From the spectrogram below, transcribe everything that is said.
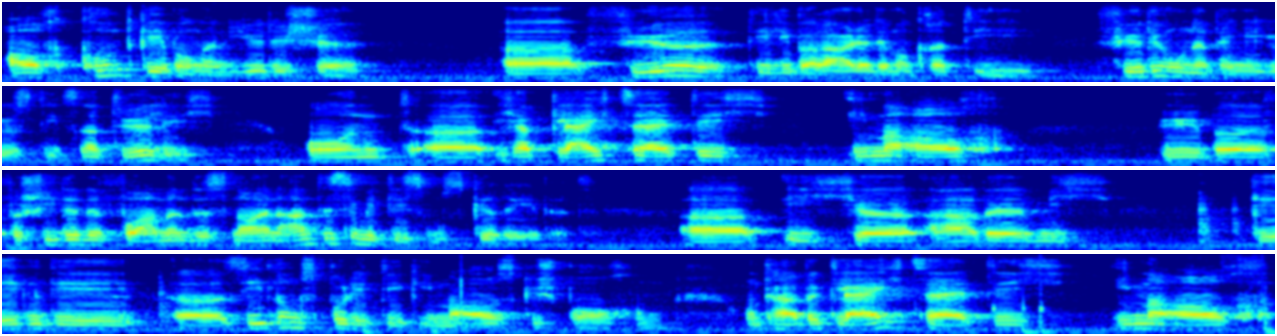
auch Kundgebungen jüdische äh, für die liberale Demokratie, für die unabhängige Justiz, natürlich. Und äh, ich habe gleichzeitig immer auch über verschiedene Formen des neuen Antisemitismus geredet. Äh, ich äh, habe mich gegen die äh, Siedlungspolitik immer ausgesprochen und habe gleichzeitig immer auch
